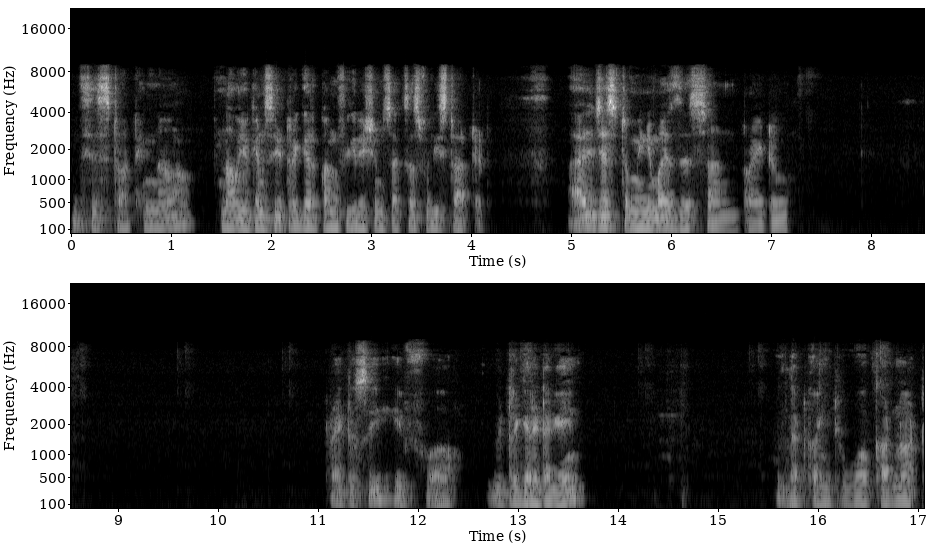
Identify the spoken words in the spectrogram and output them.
This is starting now. Now you can see trigger configuration successfully started. I'll just minimize this and try to try to see if uh, we trigger it again. Is that going to work or not?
